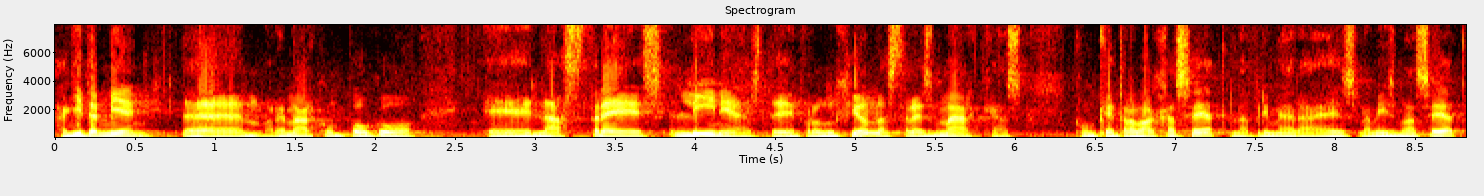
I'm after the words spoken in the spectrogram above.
Aquí también eh, remarco un poco eh, las tres líneas de producción, las tres marcas con que trabaja SEAT. La primera es la misma SEAT,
